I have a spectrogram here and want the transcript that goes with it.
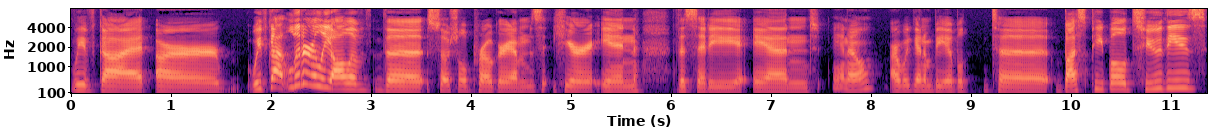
we've got our we've got literally all of the social programs here in the city and, you know, are we going to be able to bus people to these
